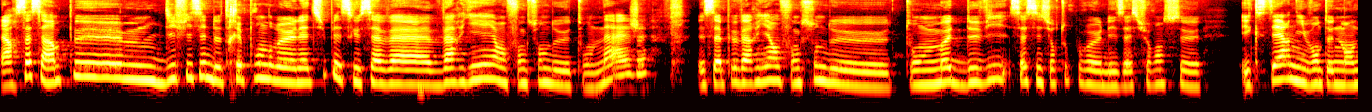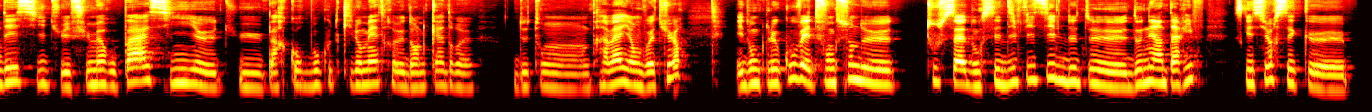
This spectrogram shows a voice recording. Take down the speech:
Alors ça, c'est un peu hum, difficile de te répondre là-dessus parce que ça va varier en fonction de ton âge, ça peut varier en fonction de ton mode de vie. Ça, c'est surtout pour euh, les assurances euh, externes. Ils vont te demander si tu es fumeur ou pas, si euh, tu parcours beaucoup de kilomètres dans le cadre de ton travail en voiture. Et donc le coût va être fonction de tout ça. Donc c'est difficile de te donner un tarif. Ce qui est sûr, c'est que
